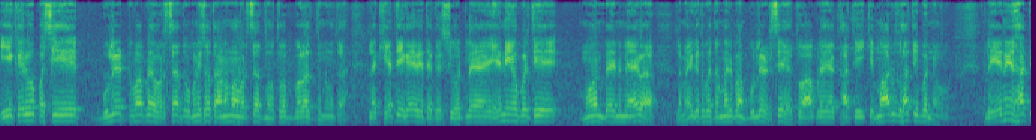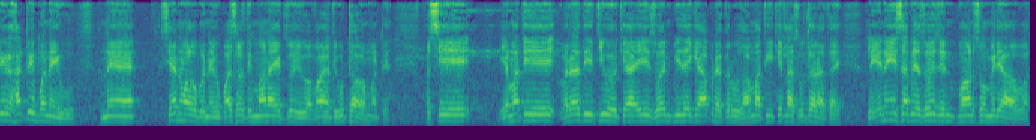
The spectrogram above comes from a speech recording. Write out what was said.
એ કર્યું પછી બુલેટ આપણે વરસાદ ઓગણીસો ત્રાણુંમાં વરસાદ નહોતો, બળદ નહોતા. એટલે ખેતી કઈ રીતે કરશું? એટલે એની ઉપરથી મોહનભાઈને મેં આવ્યા. એટલે મેં કીધું, ભાઈ, તમારી પાસે બુલેટ છે, તો આપણે ખાતી કે મારું હાથી બનાવો. એટલે એની હાથી હાથી બનાવ્યું અને શેનવાળું બનાવ્યું. પાછળથી માણા એક જોયું વાંથી ઉઠાવવા માટે. પછી એમાંથી વરાદી થયું કે આ એ જોઈને બીજા કે આપણે કરવું આમાંથી કેટલા સુધારા થાય. એટલે એને હિસાબે જોઈ જોઈને માણસો મળ્યા આવવા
